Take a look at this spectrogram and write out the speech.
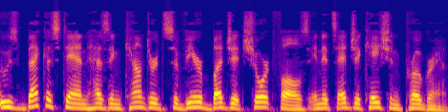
Uzbekistan has encountered severe budget shortfalls in its education program.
